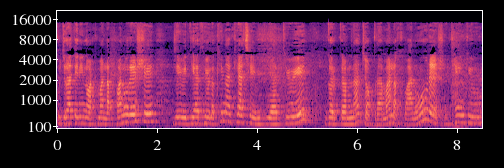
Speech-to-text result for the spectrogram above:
ગુજરાતીની નોટમાં લખવાનું રહેશે. જે વિદ્યાર્થીઓ લખી નાખ્યા છે વિદ્યાર્થીઓએ ઘરકામના ચોપડામાં લખવાનું રહેશે. થેન્ક યુ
